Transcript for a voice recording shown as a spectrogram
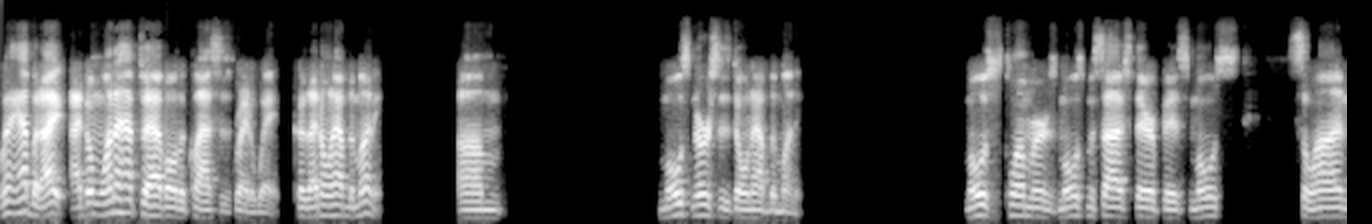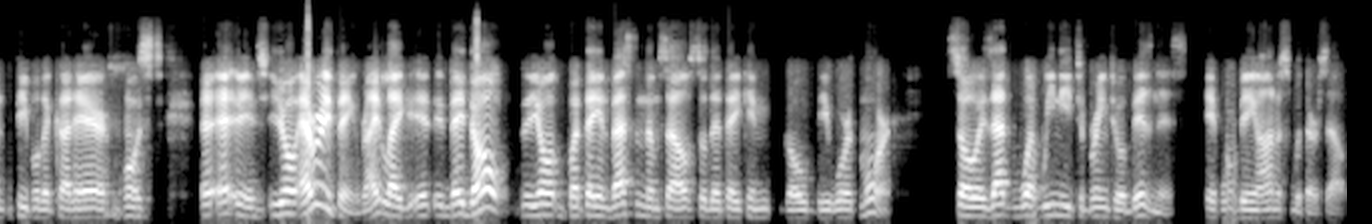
Well, yeah, but I, I don't want to have to have all the classes right away because I don't have the money. Um, most nurses don't have the money. Most plumbers, most massage therapists, most salon people that cut hair, most eh, eh, you know everything, right? Like it, it, they don't, you know, but they invest in themselves so that they can go be worth more. So is that what we need to bring to a business if we're being honest with ourselves?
